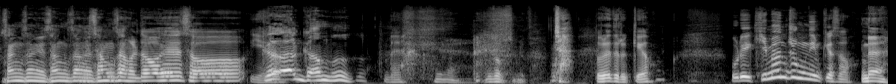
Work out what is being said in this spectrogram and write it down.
상상에 상상에 아, 상상을 더해서 예. 깔감어. 네. 예, 무섭습니다. 자 노래 들을게요. 우리 김연중님께서 네.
